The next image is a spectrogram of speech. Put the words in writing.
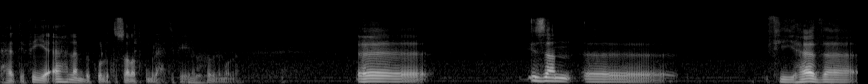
هاتفية. أهلا بكل اتصالاتكم الهاتفيه نعم. تفضل مولانا. إذا في هذا آه،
